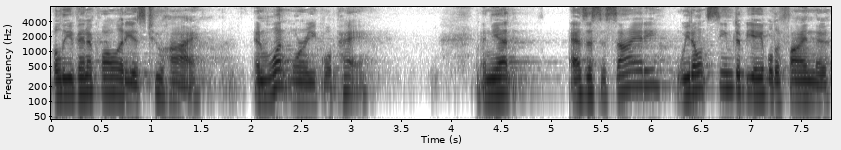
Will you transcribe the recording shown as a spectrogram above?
believe inequality is too high and want more equal pay. And yet, as a society, we don't seem to be able to find the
